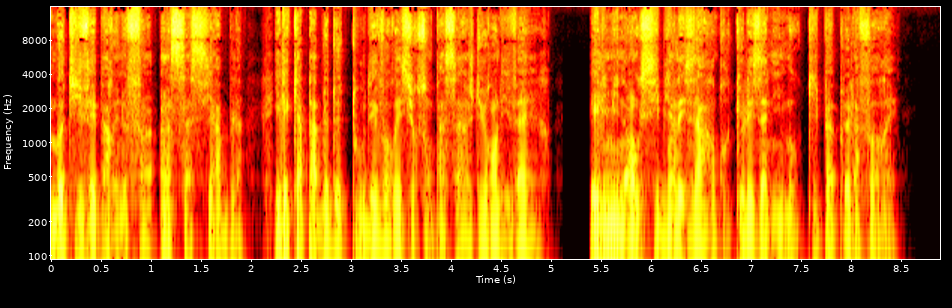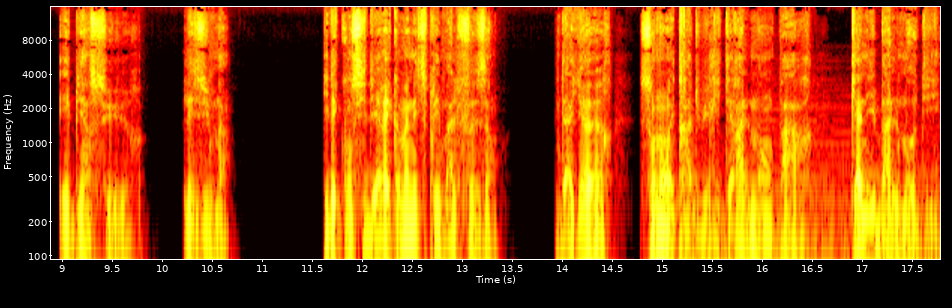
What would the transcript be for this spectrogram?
Motivé par une faim insatiable, il est capable de tout dévorer sur son passage durant l'hiver éliminant aussi bien les arbres que les animaux qui peuplent la forêt, et bien sûr les humains. Il est considéré comme un esprit malfaisant. D'ailleurs, son nom est traduit littéralement par cannibale maudit.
